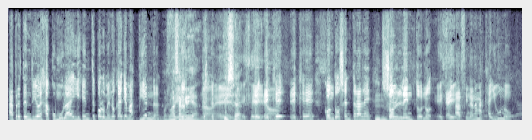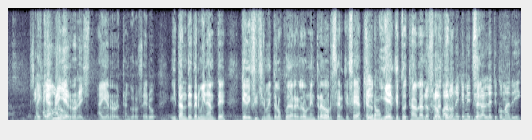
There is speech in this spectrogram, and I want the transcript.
ha pretendido es acumular ahí gente, por lo menos que haya más piernas. Pues más sangría. No, eh, es que, Es, no. que, es que con dos centrales son lentos, ¿no? Es que- Eh, al final nada más que hay uno. Sí es que que hay uno. hay errores, hay errores tan groseros y tan determinantes que difícilmente los puede arreglar un entrenador, el que sea. Sí, no. Y el que tú estás hablando Los, sobre los todo. balones que metió O sea, el Atlético Madrid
